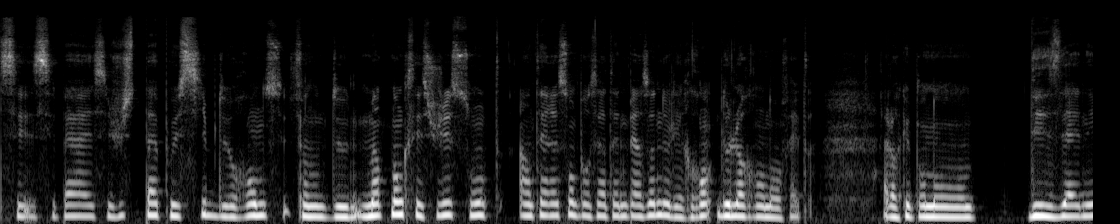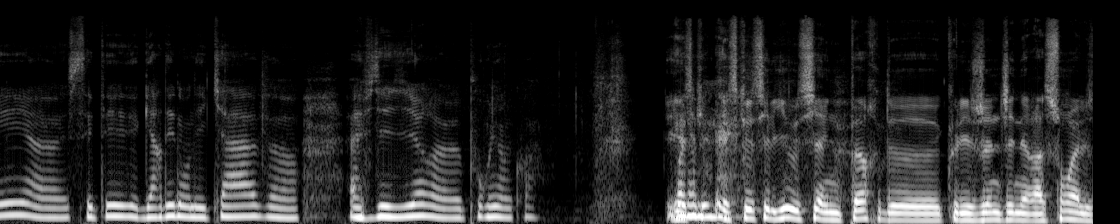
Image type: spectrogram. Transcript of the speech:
c'est juste pas possible de rendre, de maintenant que ces sujets sont intéressants pour certaines personnes, de les de leur rendre en fait. Alors que pendant des années, euh, c'était gardé dans des caves, euh, à vieillir euh, pour rien, quoi. Est-ce que c'est lié aussi à une peur de, que les jeunes générations, elles,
